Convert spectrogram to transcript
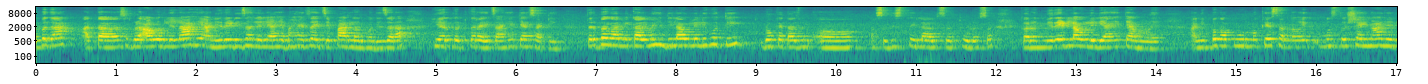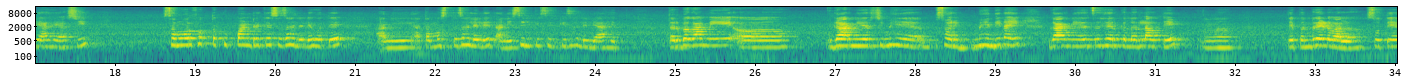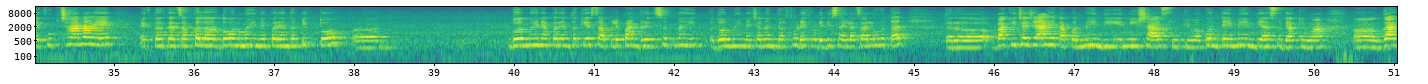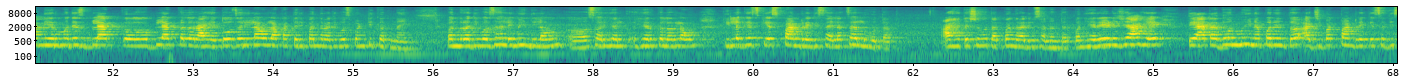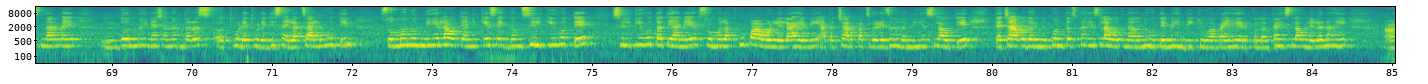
तर बघा. आता सगळं आवरलेलं आहे आणि रेडी झालेले आहे. बाहेर जायचे पार्लरमध्ये जरा. हेअर कट करायचं आहे त्यासाठी. तर बघा मी काल मेहंदी लावलेली होती. डोक्यात अजून असं दिसतंय लालसर थोडंसं. कारण मी रेड लावलेली आहे त्यामुळे. आणि बघा पूर्ण केसांना एक मस्त शाईन आलेली आहे अशी. समोर फक्त खूप पांढरे केस झालेले होते. आणि आता मस्त झालेले आहेत आणि सिल्की सिल्की झालेले आहेत. तर बघा मी गार्नियरची मेह सॉरी मेहंदी नाही गार्नियरचं हेअर कलर लावते. ते पण रेडवालं. सो ते खूप छान आहे. एकतर त्याचा कलर दोन महिनेपर्यंत टिकतो. दोन महिन्यापर्यंत केस आपले पांढरे दिसत नाहीत. दोन महिन्याच्या नंतर थोडे थोडे दिसायला चालू होतात. तर बाकीच्या ज्या आहेत आपण मेहंदी निशा असू किंवा कोणत्याही मेहंदी असू द्या किंवा गार्नियरमध्येच ब्लॅक ब्लॅक कलर आहे तो जरी लावला का तरी पंधरा दिवस पण टिकत नाही. पंधरा दिवस झाले मेहंदी लावून सॉरी हेअर हेअर कलर लावून की लगेच केस पांढरे दिसायला चालू होतात. आहे तसे होतात पंधरा दिवसानंतर पण हे रेड जे आहे ते आता दोन महिन्यापर्यंत अजिबात पांढरे केस दिसणार नाहीत. दोन महिन्याच्या नंतरच थोडे थोडे दिसायला चालू होतील. सो म्हणून मी हे लावते आणि केस एकदम सिल्की होते. सिल्की होतात याने सो मला खूप आवडलेलं आहे मी. आता चार पाच वेळे झालं मी हेच लावते. त्याच्या अगोदर मी कोणतंच काहीच लावत न- नव्हते मेहंदी किंवा काही हेअर कलर काहीच लावलेलं नाही.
